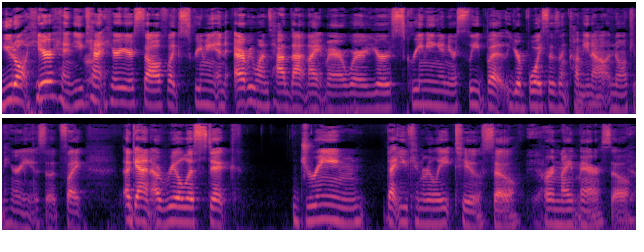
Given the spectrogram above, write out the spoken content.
you don't hear him, you can't hear yourself like screaming, and everyone's had that nightmare where you're screaming in your sleep, but your voice isn't coming Mm-hmm. out and no one can hear you. So it's like again a realistic dream that you can relate to so Yeah. or nightmare so Yeah.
